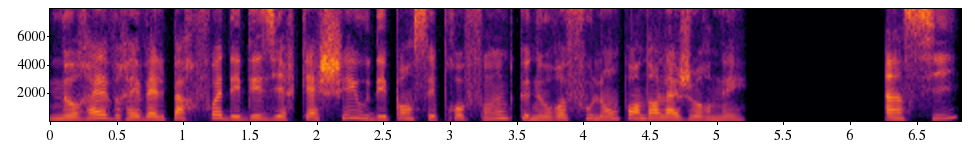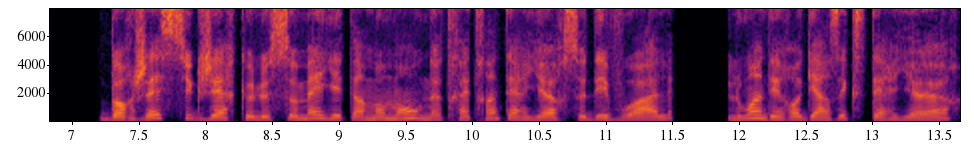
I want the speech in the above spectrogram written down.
nos rêves révèlent parfois des désirs cachés ou des pensées profondes que nous refoulons pendant la journée. Ainsi, Borges suggère que le sommeil est un moment où notre être intérieur se dévoile, loin des regards extérieurs,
